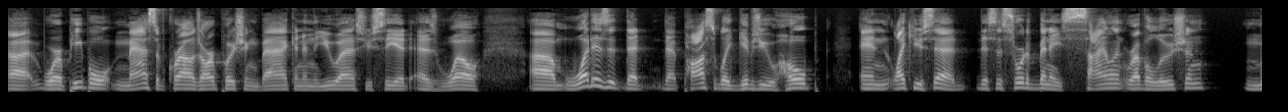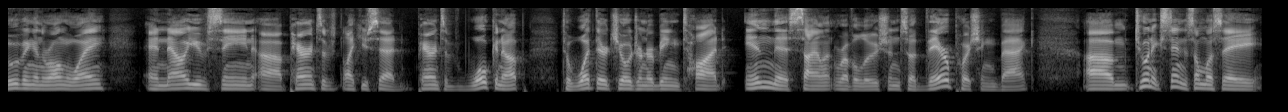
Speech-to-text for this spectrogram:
uh, where people, massive crowds, are pushing back, and in the US, you see it as well. Um, what is it that that possibly gives you hope? And like you said, this has sort of been a silent revolution, moving in the wrong way. And now you've seen uh, parents of, like you said, parents have woken up to what their children are being taught in this silent revolution. So they're pushing back. Um, to an extent, it's almost a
